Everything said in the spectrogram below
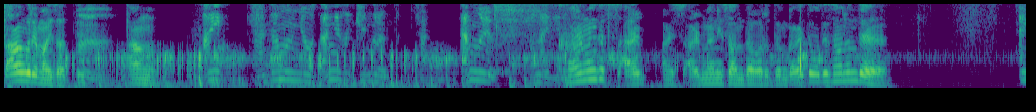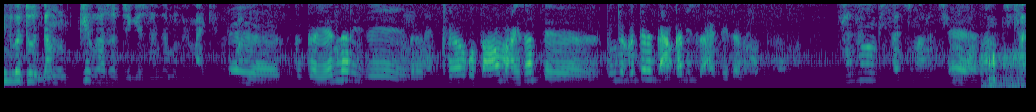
땅을 많이 샀대. 어. 땅을. 아니 산삼은요 땅에서 캔 거는 사- 땅을 사놔야 돼. 그 할머니가 쌀 아니 쌀면이 산다 그러던가 하여튼 어디 사는데. 아니 누가 또 나무 캐고 가서 저기 산삼을 그래 많이 캐고. 예, 그러니까 옛날이지. 그래 캐하고 땅을 많이 샀대. 그러니까 그때는 땅값이 쌀 때잖아. 산삼은 비쌌지만 지금 예. 산삼 비싸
